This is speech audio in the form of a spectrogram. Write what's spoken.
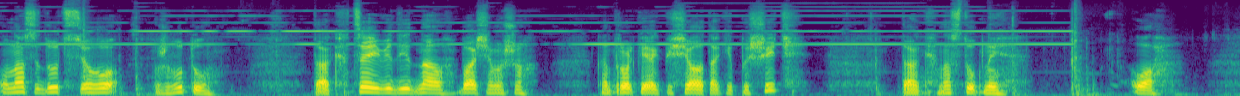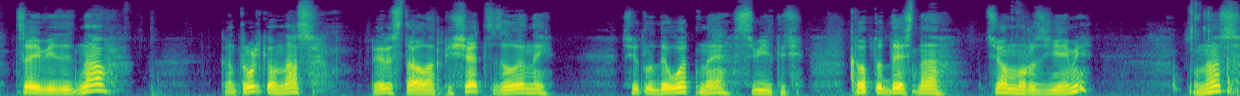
у нас йдуть з цього жгуту. Так, цей від'єднав, бачимо, що контролька як піщала, так і пишіть. Так, наступний. О, цей від'єднав. Контролька у нас перестала піщать, зелений світлодіод не світить. Тобто десь на цьому роз'ємі у нас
